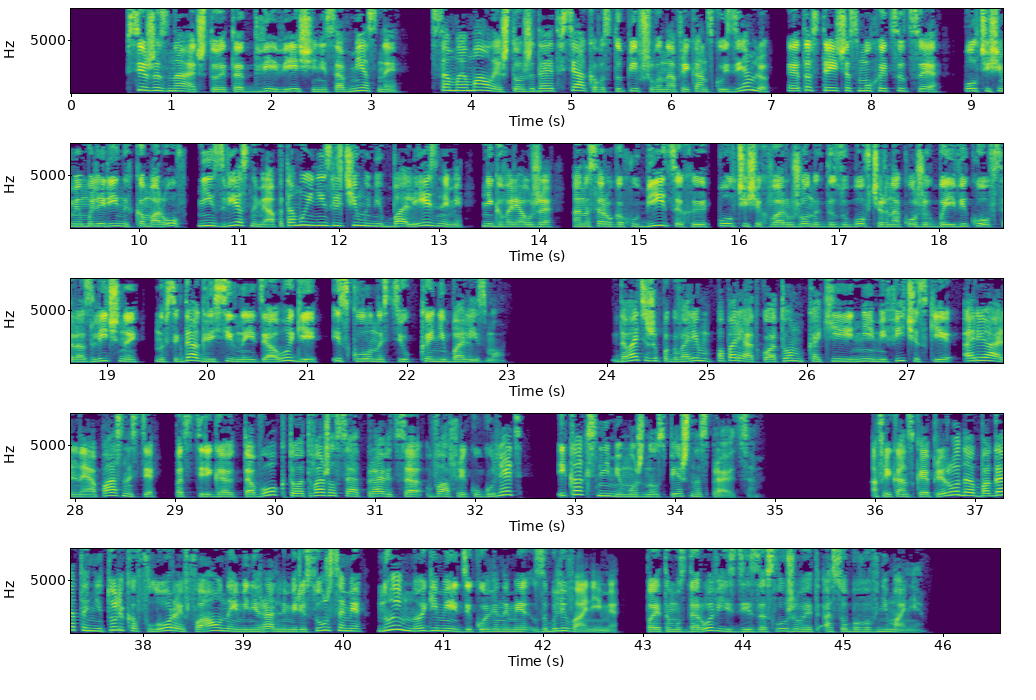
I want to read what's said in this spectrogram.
Все же знают, что это две вещи несовместные. Самое малое, что ожидает всякого ступившего на африканскую землю, это встреча с мухой ЦЦ, полчищами малярийных комаров, неизвестными, а потому и неизлечимыми болезнями, не говоря уже о носорогах-убийцах и полчищах вооруженных до зубов чернокожих боевиков с различной, но всегда агрессивной идеологией и склонностью к каннибализму. Давайте же поговорим по порядку о том, какие не мифические, а реальные опасности подстерегают того, кто отважился отправиться в Африку гулять, и как с ними можно успешно справиться. Африканская природа богата не только флорой, фауной минеральными ресурсами, но и многими диковинными заболеваниями, поэтому здоровье здесь заслуживает особого внимания.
